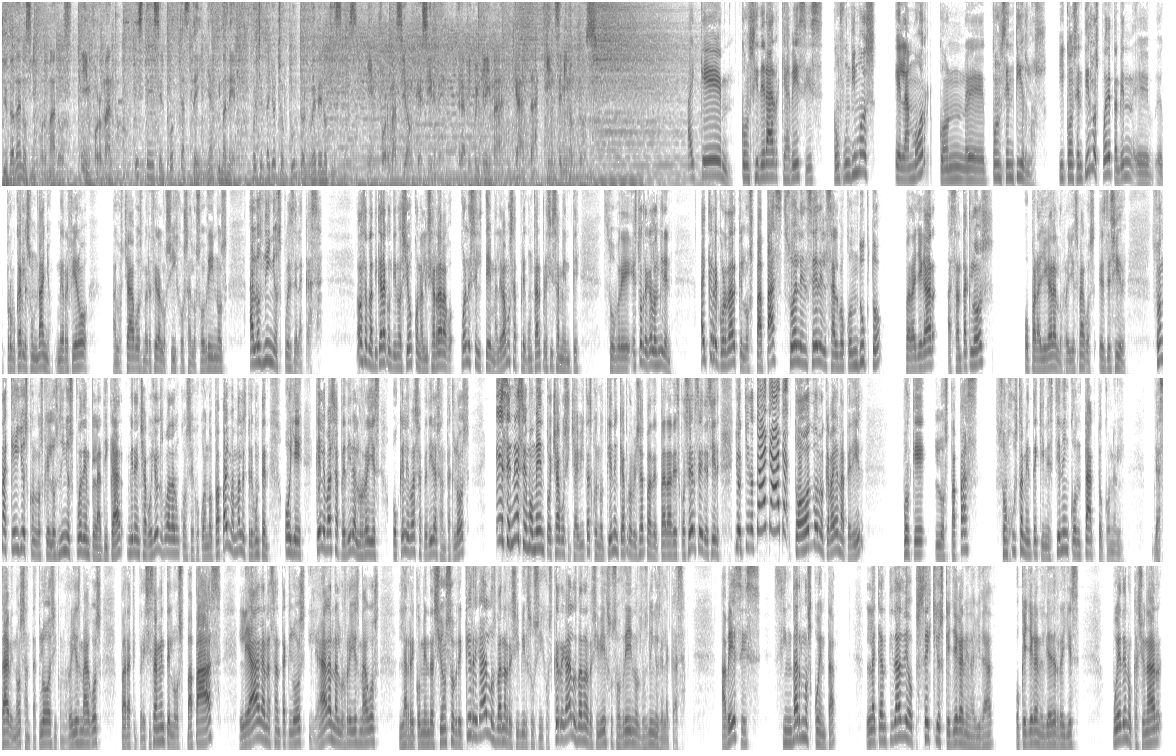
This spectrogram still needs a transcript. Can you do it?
Ciudadanos Informados, informando. Este es el podcast de Iñaki Manero, 88.9 Noticias. Información que sirve. Tráfico y clima cada 15 minutos. Hay que considerar que a veces confundimos el amor con eh, consentirlos. Y consentirlos puede también eh, eh, provocarles un daño. Me refiero a los chavos, me refiero a los hijos, a los sobrinos, a los niños pues de la casa. Vamos a platicar a continuación con Alicia Rábago. ¿Cuál es el tema? Le vamos a preguntar precisamente sobre estos regalos. Miren, hay que recordar que los papás suelen ser el salvoconducto para llegar a Santa Claus o para llegar a los Reyes Magos. Es decir, son aquellos con los que los niños pueden platicar. Miren, chavos, yo les voy a dar un consejo. Cuando papá y mamá les pregunten, oye, ¿qué le vas a pedir a los reyes o qué le vas a pedir a Santa Claus? Es en ese momento, chavos y chavitas, cuando tienen que aprovechar para, para descoserse y decir, yo quiero todo lo que vayan a pedir, porque los papás son justamente quienes tienen contacto con el, ya saben, ¿no? Santa Claus y con los Reyes Magos, para que precisamente los papás le hagan a Santa Claus y le hagan a los Reyes Magos la recomendación sobre qué regalos van a recibir sus hijos, qué regalos van a recibir sus sobrinos, los niños de la casa. A veces, sin darnos cuenta, la cantidad de obsequios que llegan en Navidad o que llegan el Día de Reyes pueden ocasionar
